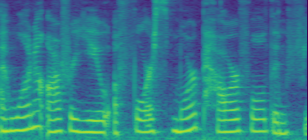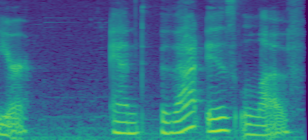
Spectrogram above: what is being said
I want to offer you a force more powerful than fear. And that is love.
